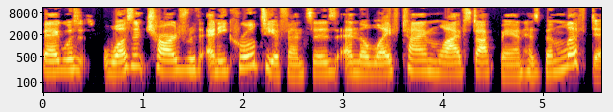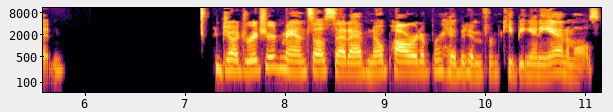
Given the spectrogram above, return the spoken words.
Bag was wasn't charged with any cruelty offenses, and the lifetime livestock ban has been lifted. Judge Richard Mansell said, I have no power to prohibit him from keeping any animals.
